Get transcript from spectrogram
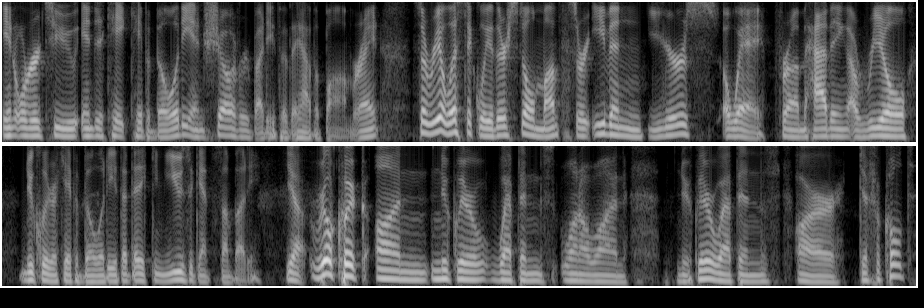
in order to indicate capability and show everybody that they have a bomb right? So realistically they're still months or even years away from having a real nuclear capability that they can use against somebody. Yeah real quick on nuclear weapons 101 nuclear weapons are difficult,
